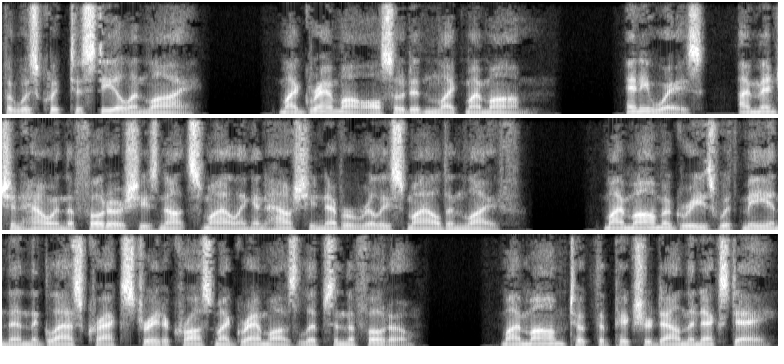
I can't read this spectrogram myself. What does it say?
but was quick to steal and lie. My grandma also didn't like my mom. Anyways, I mention how in the photo she's not smiling and how she never really smiled in life. My mom agrees with me and then the glass cracked straight across my grandma's lips in the photo. My mom took the picture down the next day.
